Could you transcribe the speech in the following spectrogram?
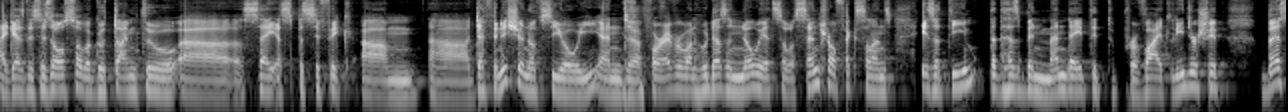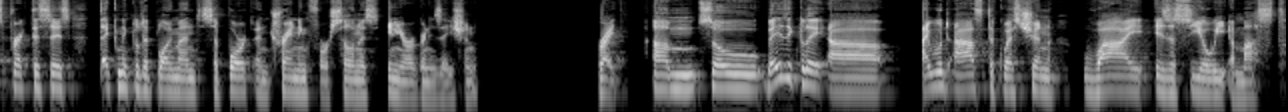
I guess this is also a good time to uh, say a specific um, uh, definition of COE. And uh, for everyone who doesn't know it, so a center of excellence is a team that has been mandated to provide leadership, best practices, technical deployment, support, and training for Celonis in your organization. Right. Um, so basically, uh, I would ask the question: Why is a COE a must?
